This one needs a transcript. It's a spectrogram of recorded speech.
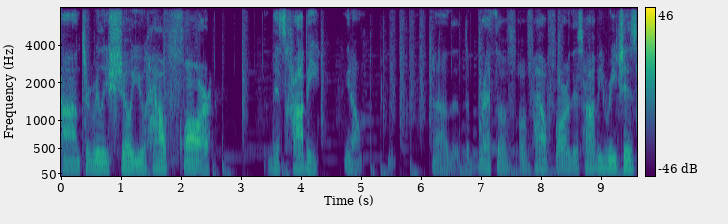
um, to really show you how far this hobby, you know, uh, the, the breadth of, of how far this hobby reaches.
